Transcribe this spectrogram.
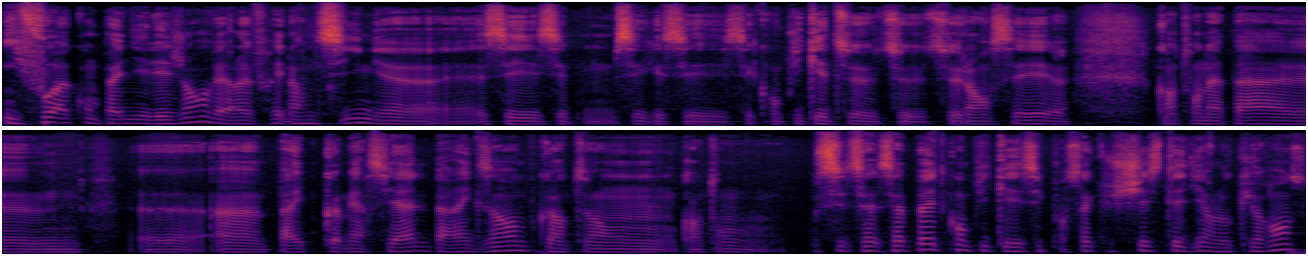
il faut accompagner les gens vers le freelancing. Euh, c'est compliqué de se, lancer euh, quand on n'a pas euh, un pipe commercial, par exemple. Quand on, quand on, ça, peut être compliqué. C'est pour ça que chez Steady, en l'occurrence,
